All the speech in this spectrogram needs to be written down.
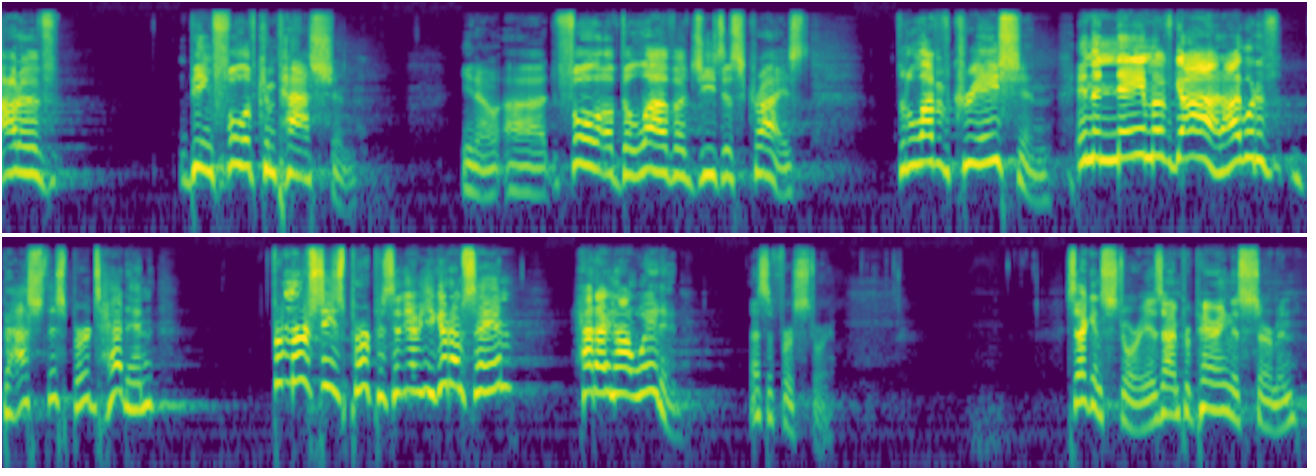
Out of being full of compassion, you know, uh, full of the love of Jesus Christ, for the love of creation. In the name of God, I would have bashed this bird's head in for mercy's purpose. You get what I'm saying? Had I not waited. That's the first story. Second story, as I'm preparing this sermon,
